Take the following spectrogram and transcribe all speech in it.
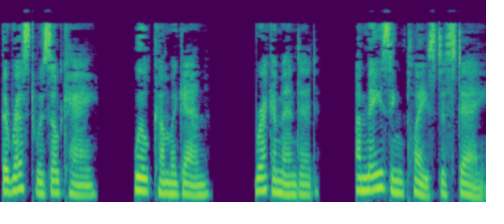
The rest was okay. We'll come again. Recommended. Amazing place to stay.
